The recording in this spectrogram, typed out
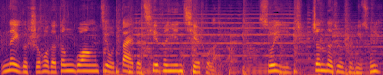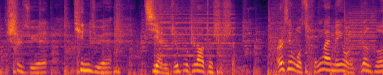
那个时候的灯光就带着切分音切出来的，所以真的就是你从视觉、听觉，简直不知道这是什么。而且我从来没有任何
